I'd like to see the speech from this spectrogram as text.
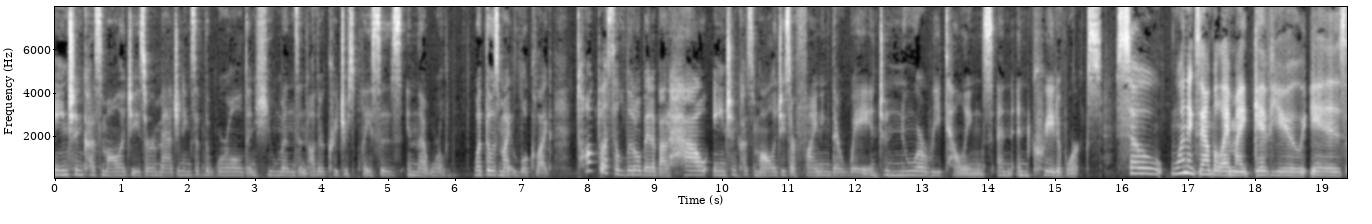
ancient cosmologies or imaginings of the world and humans and other creatures' places in that world, what those might look like. Talk to us a little bit about how ancient cosmologies are finding their way into newer retellings and, and creative works. So, one example I might give you is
